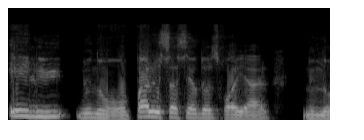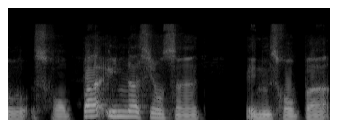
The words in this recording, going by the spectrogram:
élus, nous n'aurons pas le sacerdoce royal, nous ne serons pas une nation sainte et nous ne serons pas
